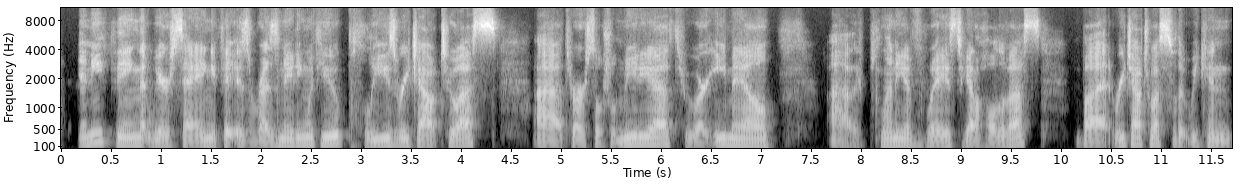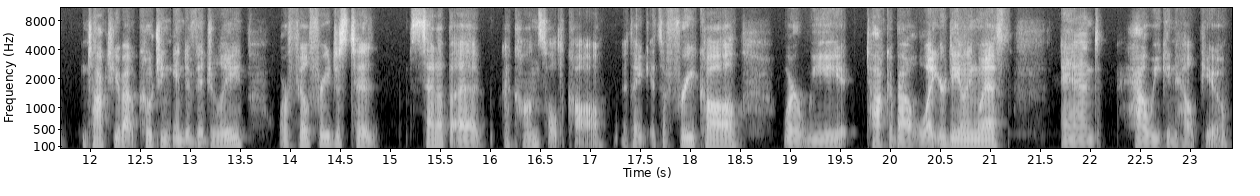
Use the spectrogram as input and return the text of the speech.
anything that we are saying, if it is resonating with you, please reach out to us uh, through our social media, through our email. Uh, there's plenty of ways to get a hold of us, but reach out to us so that we can talk to you about coaching individually, or feel free just to set up a, a consult call. It's like it's a free call where we talk about what you're dealing with and how we can help you.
